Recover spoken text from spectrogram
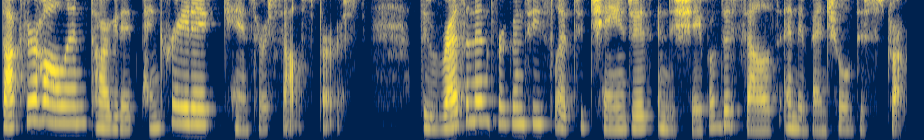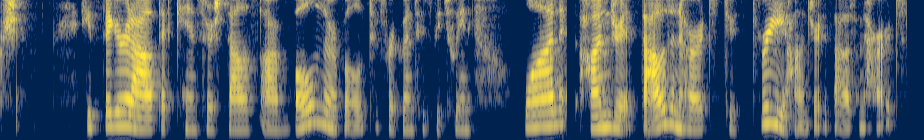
Dr. Holland targeted pancreatic cancer cells first. The resonant frequencies led to changes in the shape of the cells and eventual destruction. He figured out that cancer cells are vulnerable to frequencies between 100,000 Hz to 300,000 Hz.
